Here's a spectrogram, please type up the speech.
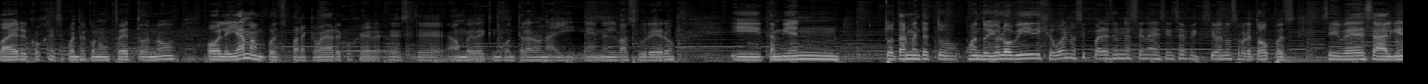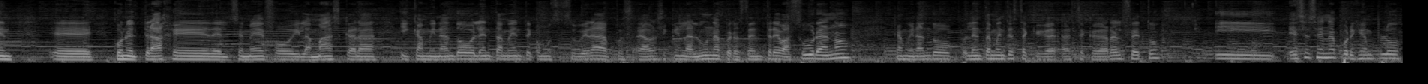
va a ir a recoger, se encuentra con un feto, ¿no? O le llaman, pues, para que vaya a recoger este, a un bebé que encontraron ahí en el basurero. Y también totalmente tú, cuando yo lo vi dije, bueno, sí parece una escena de ciencia ficción, ¿no? Sobre todo pues si ves a alguien eh, con el traje del semefo y la máscara y caminando lentamente como si estuviera pues ahora sí que en la luna, pero está entre basura, ¿no? Caminando lentamente hasta que, hasta que agarra el feto. Y esa escena, por ejemplo,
